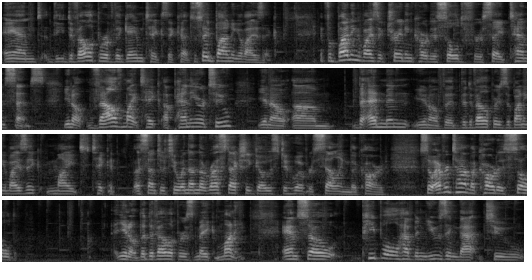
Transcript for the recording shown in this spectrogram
and the developer of the game takes a cut. So say Binding of Isaac. If a Binding of Isaac trading card is sold for say 10 cents, you know, Valve might take a penny or two, you know, um, the admin, you know, the, the developers of Binding of Isaac might take a, a cent or two, and then the rest actually goes to whoever's selling the card. So every time a card is sold, you know, the developers make money. And so people have been using that to,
